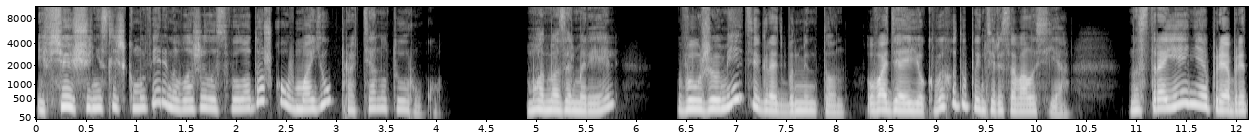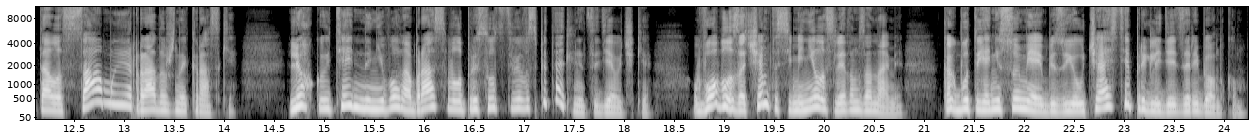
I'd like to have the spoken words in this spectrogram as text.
И все еще не слишком уверенно вложила свою ладошку в мою протянутую руку. «Мадемуазель Мариэль, вы уже умеете играть в бадминтон?» Уводя ее к выходу, поинтересовалась я. Настроение приобретало самые радужные краски. Легкую тень на него набрасывало присутствие воспитательницы девочки. Вобла зачем-то семенила следом за нами, как будто я не сумею без ее участия приглядеть за ребенком.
